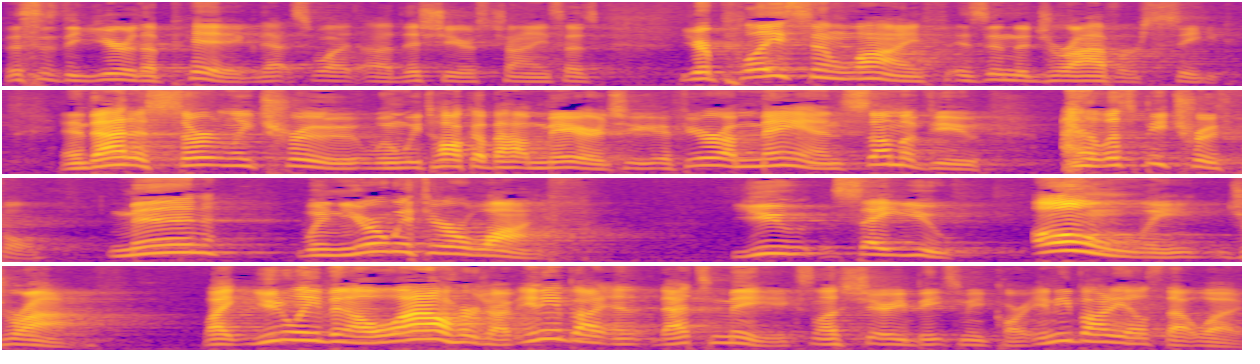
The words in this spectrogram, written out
This is the year of the pig. That's what uh, this year's Chinese says. Your place in life is in the driver's seat. And that is certainly true when we talk about marriage. If you're a man, some of you, let's be truthful. Men, when you're with your wife, you say you only drive. Like you don't even allow her drive. Anybody, and that's me, unless Sherry beats me car. Anybody else that way?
